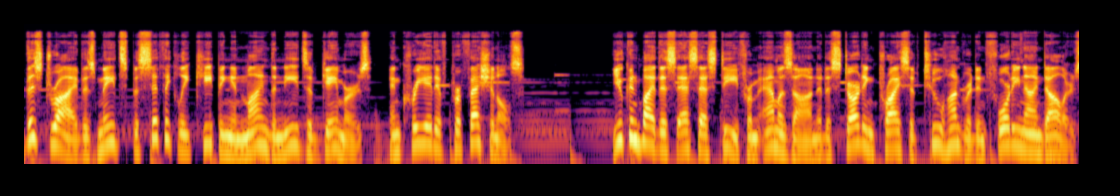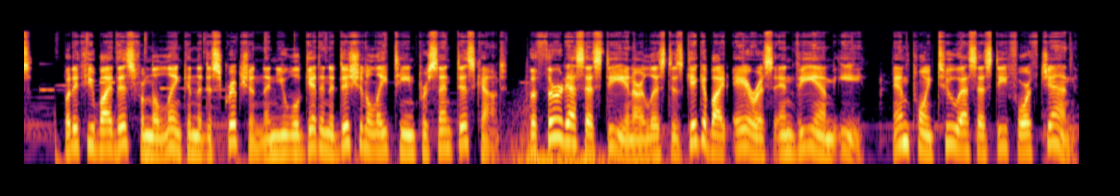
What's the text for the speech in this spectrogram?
This drive is made specifically keeping in mind the needs of gamers and creative professionals. You can buy this SSD from Amazon at a starting price of $249, but if you buy this from the link in the description then you will get an additional 18% discount. The third SSD in our list is Gigabyte Aorus NVMe M.2 SSD 4th Gen.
